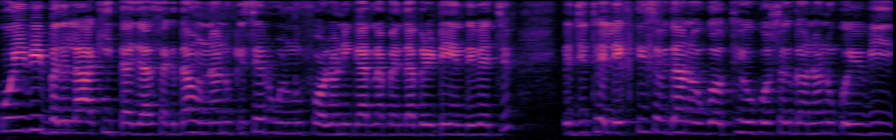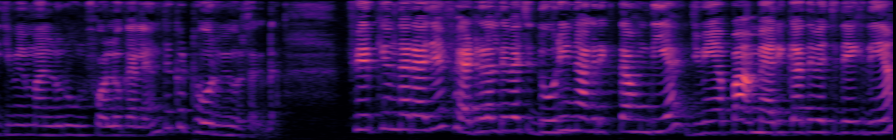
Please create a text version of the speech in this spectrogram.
ਕੋਈ ਵੀ ਬਦਲਾਅ ਕੀਤਾ ਜਾ ਸਕਦਾ, ਉਹਨਾਂ ਨੂੰ ਕਿਸੇ ਰੂਲ ਨੂੰ ਫੋਲੋ ਨਹੀਂ ਕਰਨਾ ਪੈਂਦਾ ਬ੍ਰਿਟੇਨ ਦੇ ਵਿੱਚ। ਤੇ ਜਿੱਥੇ ਲਿਖਤੀ ਸੰਵਿਧਾਨ ਹੋਊਗਾ, ਉੱਥੇ ਉਹ ਹੋ ਸਕਦਾ ਉਹਨਾਂ ਨੂੰ ਕੋਈ ਵੀ ਜਿਵੇਂ ਮੰਨ ਲਓ ਰੂਲ ਫੋਲੋ ਕਰ ਲੈਣ ਤੇ ਕਠੋਰ ਵੀ ਹੋ ਸਕਦਾ। ਫਿਰ ਕੀ ਹੁੰਦਾ ਰਾਜੇ ਫੈਡਰਲ ਦੇ ਵਿੱਚ ਦੋਹਰੀ ਨਾਗਰਿਕਤਾ ਹੁੰਦੀ ਹੈ, ਜਿਵੇਂ ਆਪਾਂ ਅਮਰੀਕਾ ਦੇ ਵਿੱਚ ਦੇਖਦੇ ਹਾਂ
